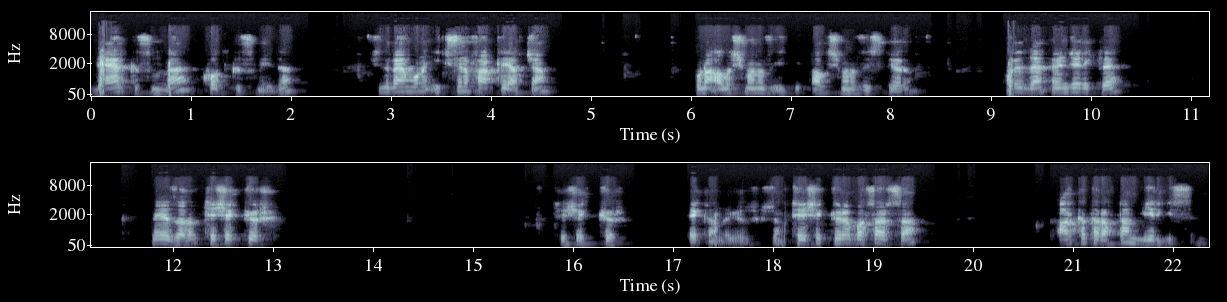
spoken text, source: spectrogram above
Değer kısmında kod kısmıydı. Şimdi ben bunun ikisini farklı yapacağım. Buna alışmanız alışmanızı istiyorum. O yüzden öncelikle ne yazalım? Teşekkür. Teşekkür ekranda gözüksün. Teşekküre basarsa arka taraftan bir gitsin.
